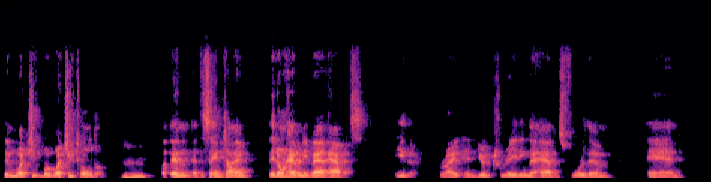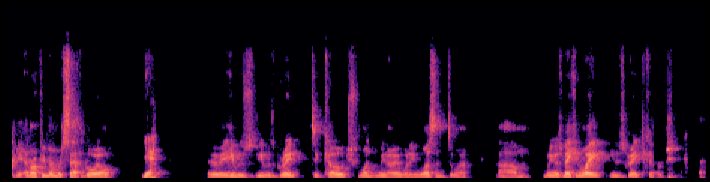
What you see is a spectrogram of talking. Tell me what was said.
than what you but what you told them. Mhm. But then at the same time, they don't have any bad habits either, right? And you're creating the habits for them. And I don't know if you remember Seth Goyle. Yeah. I mean, he was he was great to coach when you know when he wasn't doing um, when he was making weight. He was great to coach.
